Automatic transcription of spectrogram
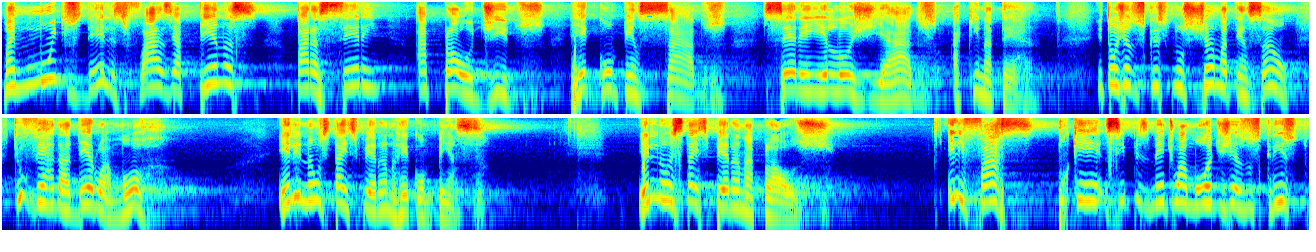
mas muitos deles fazem apenas para serem aplaudidos, recompensados, serem elogiados aqui na terra. Então Jesus Cristo nos chama a atenção que o verdadeiro amor, ele não está esperando recompensa, ele não está esperando aplauso, ele faz porque simplesmente o amor de Jesus Cristo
